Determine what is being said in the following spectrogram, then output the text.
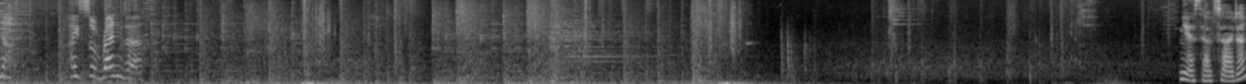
No, I surrender. Yes, outsider?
